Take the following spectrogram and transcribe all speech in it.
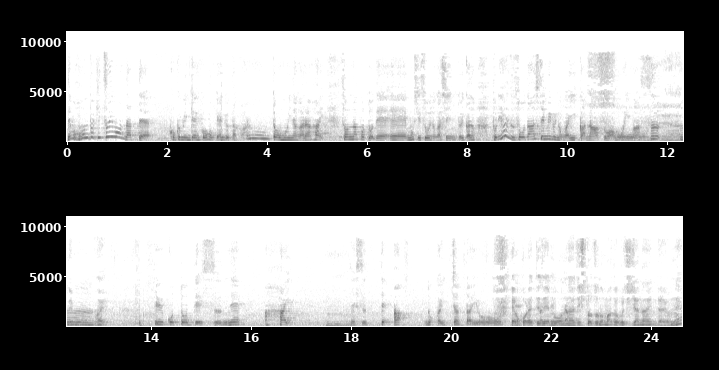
でも本当きついもんだって。国民健康保険料高いもんと思いながらはい。そんなことで、えーもしそういうのがしんどいかな。とりあえず相談してみるのがいいかなとは思います。そうんもはい。っていうことですね。あはい。ですって。あどっか行っちゃったよでもこれって全部同じ一つの窓口じゃないんだよね。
